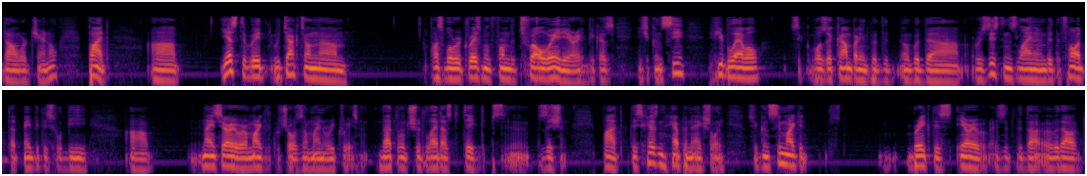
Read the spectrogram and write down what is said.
downward channel. But uh, yesterday we, talked on um, possible retracement from the 1280 area because, as you can see, Fib level was accompanied with the uh, with the resistance line and with the thought that maybe this will be a uh, nice area where market could show some minor retracement. That should lead us to take the uh, position. But this hasn't happened actually. So you can see market break this area it without, without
